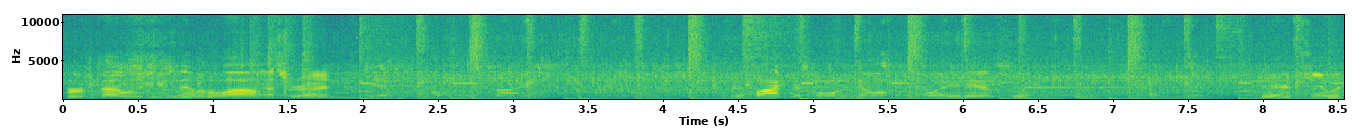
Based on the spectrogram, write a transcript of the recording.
first time we've used him in a while. That's right. Yep. Nice. Good biting this morning, y'all. Plain and simple. They're chewing.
